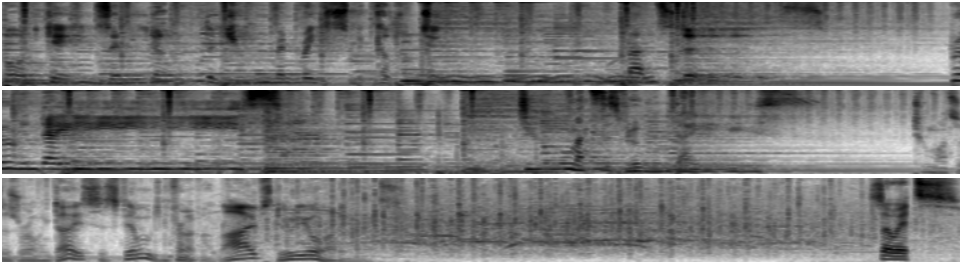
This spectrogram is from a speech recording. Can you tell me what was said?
board games and love the human race because we're two monsters. Rolling dice. Two monsters rolling dice. Two Monsters Rolling Dice is filmed in front of a live studio audience. So it's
